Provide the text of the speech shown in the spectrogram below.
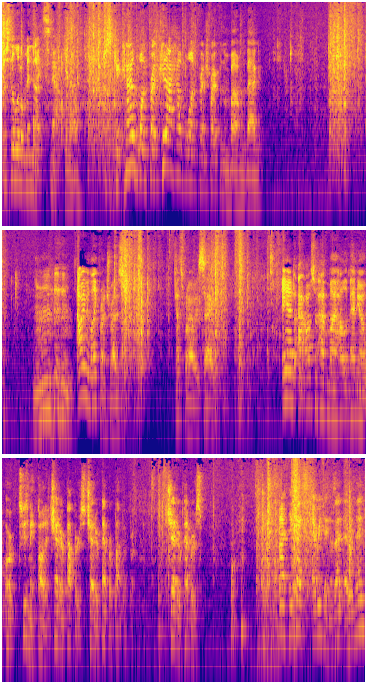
Just a little midnight snack, you know. Just can, can I have one french, can I have one french fry from the bottom of the bag? Mmm, I don't even like french fries. That's what I always say. And I also have my jalapeno, or excuse me, I called it cheddar peppers. Cheddar pepper, pepper, cheddar peppers. And I think that's everything. Is that everything?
